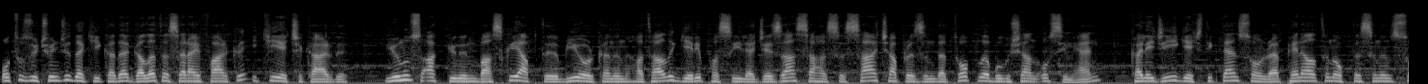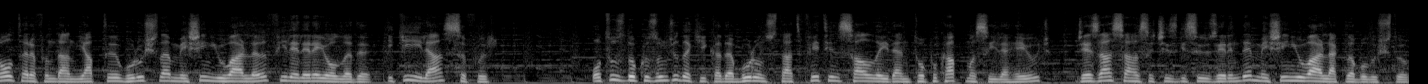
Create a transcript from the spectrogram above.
33. dakikada Galatasaray farkı 2'ye çıkardı. Yunus Akgün'ün baskı yaptığı Bjorkan'ın hatalı geri pasıyla ceza sahası sağ çaprazında topla buluşan Osimhen, kaleciyi geçtikten sonra penaltı noktasının sol tarafından yaptığı vuruşla Meş'in yuvarlağı filelere yolladı, 2 ila 0. 39. dakikada Brunstad Fethin Salley'den topu kapmasıyla Heyuç, ceza sahası çizgisi üzerinde Meş'in yuvarlakla buluştu.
